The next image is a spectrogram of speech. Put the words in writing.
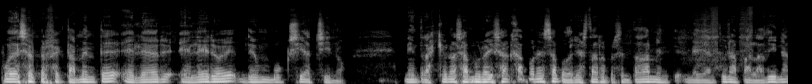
puede ser perfectamente el, el héroe de un buxia chino mientras que una samurai japonesa podría estar representada mediante una paladina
